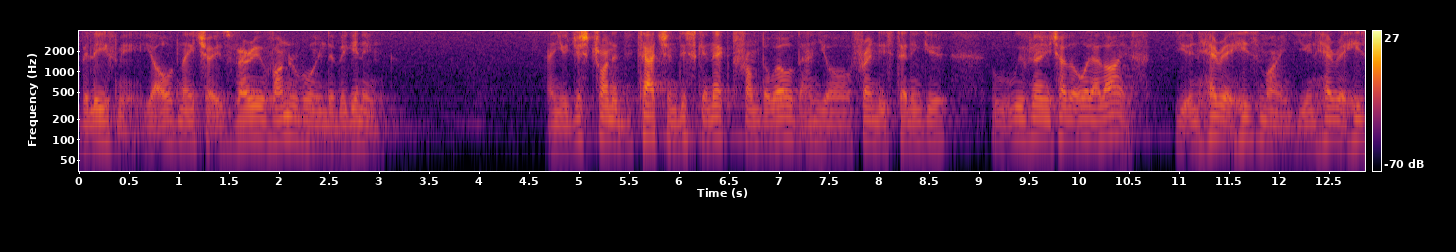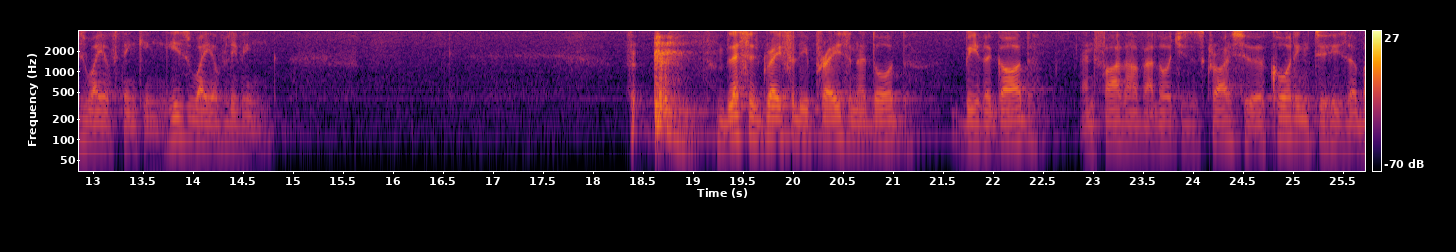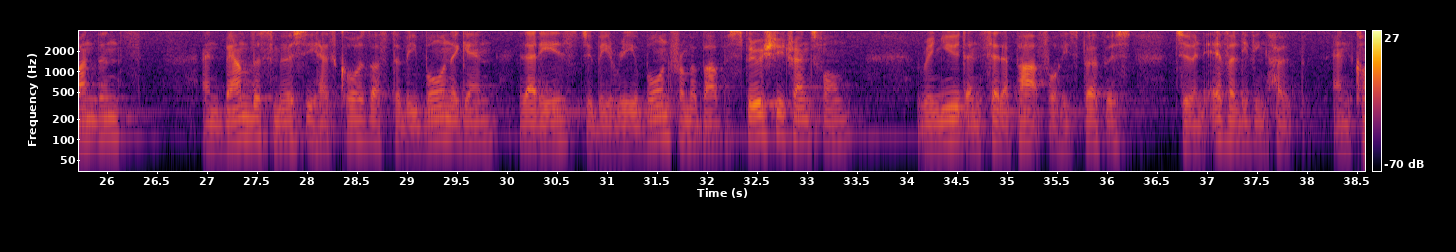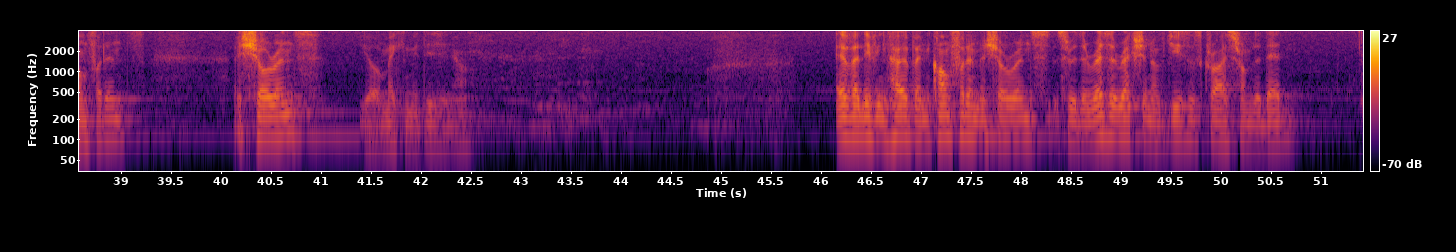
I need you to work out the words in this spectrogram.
believe me, your old nature is very vulnerable in the beginning. and you're just trying to detach and disconnect from the world, and your friend is telling you, We've known each other all our life. You inherit his mind, you inherit his way of thinking, his way of living. Blessed, gratefully praised, and adored be the God and Father of our Lord Jesus Christ, who according to his abundance and boundless mercy has caused us to be born again, that is, to be reborn from above, spiritually transformed, renewed, and set apart for his purpose to an ever living hope and confidence, assurance. You're making me dizzy now. Ever living hope and confident assurance through the resurrection of Jesus Christ from the dead,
